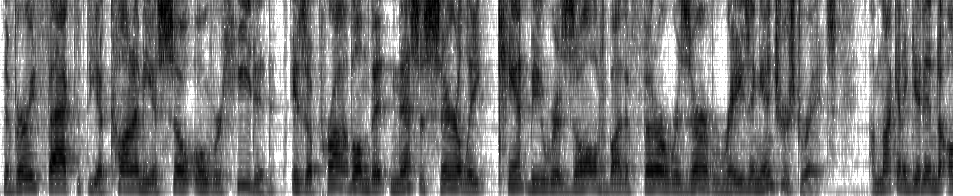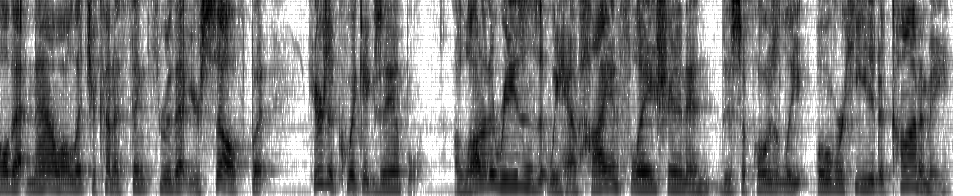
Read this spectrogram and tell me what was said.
The very fact that the economy is so overheated is a problem that necessarily can't be resolved by the Federal Reserve raising interest rates. I'm not going to get into all that now. I'll let you kind of think through that yourself, but here's a quick example. A lot of the reasons that we have high inflation and the supposedly overheated economy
